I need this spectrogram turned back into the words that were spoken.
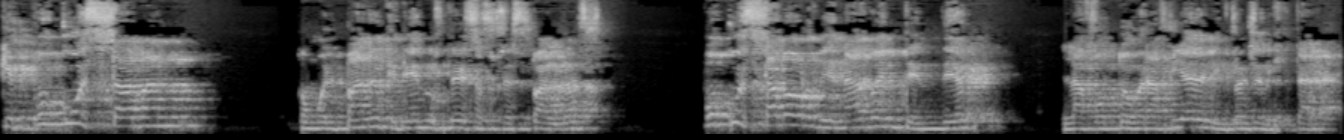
que poco estaban, como el panel que tienen ustedes a sus espaldas, poco estaba ordenado a entender la fotografía de la influencia digital.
